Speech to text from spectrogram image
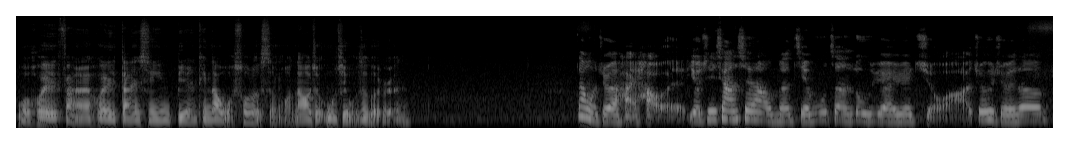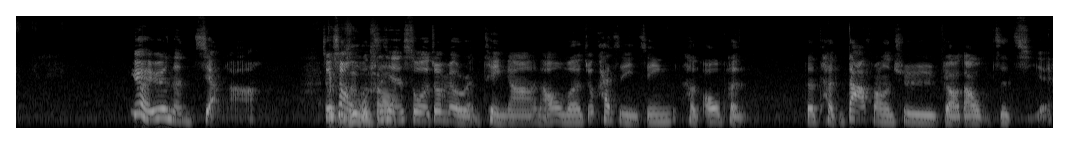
我会反而会担心别人听到我说了什么，然后就误解我这个人。但我觉得还好，哎，尤其像现在我们的节目真的录越来越久啊，就会觉得越来越能讲啊。就像我们之前说的，就没有人听啊，然后我们就开始已经很 open。的很大方的去表达我们自己，哎。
